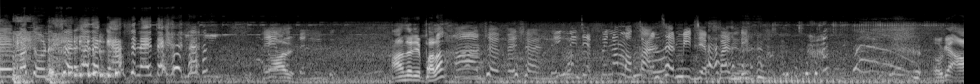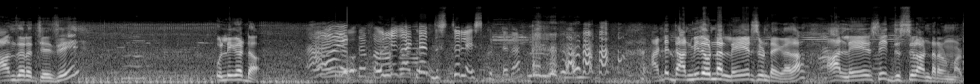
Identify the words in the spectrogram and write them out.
ఏమో తుడుస్తారు అయితే ఆన్సర్ చెప్పాలా? చెప్పేసండి నేను చెప్పిన ఒక ఆన్సర్ మీరు చెప్పండి. ఓకే ఆన్సర్ వచ్చేసి ఉల్లిగడ్డ. ఉల్లిగడ్డ దుస్తులు వేసుకుంటారా? అంటే దాని మీద ఉన్న లేయర్స్ ఉంటాయి కదా ఆ లేయర్స్ దుస్తులు అంటారు అనమాట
